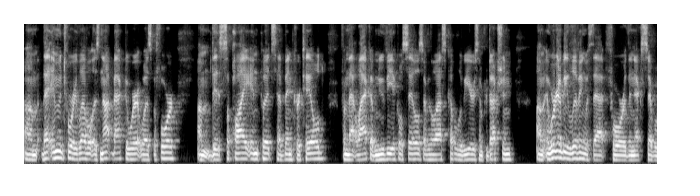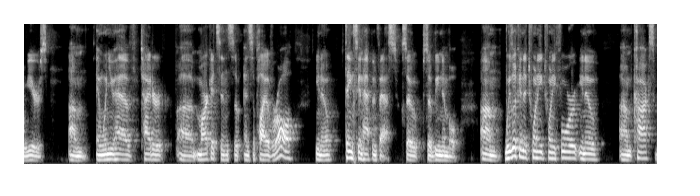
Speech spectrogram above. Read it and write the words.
Um, that inventory level is not back to where it was before. Um, the supply inputs have been curtailed from that lack of new vehicle sales over the last couple of years in production. Um, and we're going to be living with that for the next several years. Um, and when you have tighter uh, markets and, su- and supply overall, you know, things can happen fast. So, so be nimble. Um, we look into 2024, you know, um, Cox,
